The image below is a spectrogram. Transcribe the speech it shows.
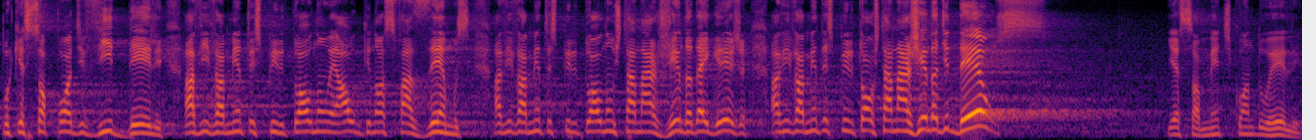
porque só pode vir dele. Avivamento espiritual não é algo que nós fazemos, avivamento espiritual não está na agenda da igreja, avivamento espiritual está na agenda de Deus. E é somente quando ele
